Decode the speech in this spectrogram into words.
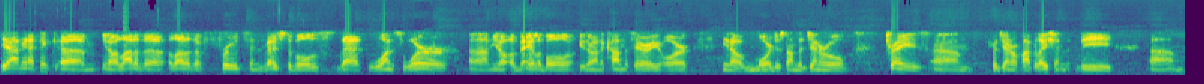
Yeah, I mean, I think um, you know a lot of the a lot of the fruits and vegetables that once were um, you know available either on the commissary or you know more just on the general trays um, for general population. The um,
